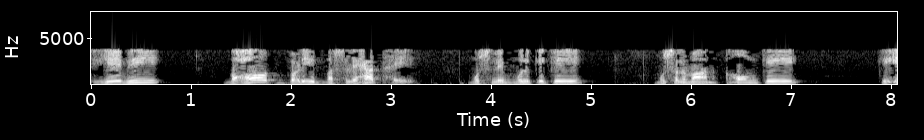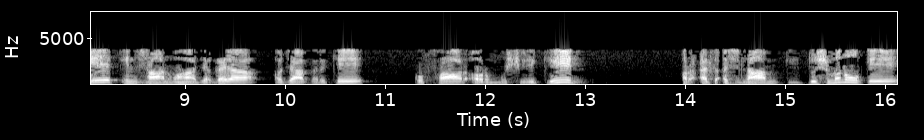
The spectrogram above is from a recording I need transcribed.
تو یہ بھی بہت بڑی مسلحت ہے مسلم ملک کی، مسلمان قوم کی، کہ ایک انسان وہاں گیا اور جا کر کے کفار اور مشرقین اور اسلام کے دشمنوں کے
